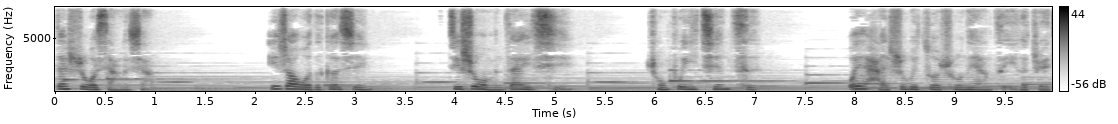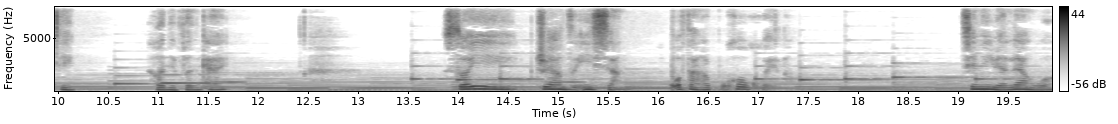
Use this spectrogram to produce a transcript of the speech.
但是我想了想，依照我的个性，即使我们在一起，重复一千次，我也还是会做出那样子一个决定，和你分开。所以这样子一想。我反而不后悔了，请你原谅我，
